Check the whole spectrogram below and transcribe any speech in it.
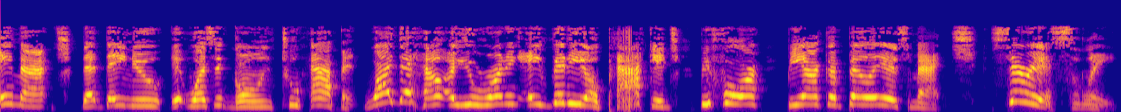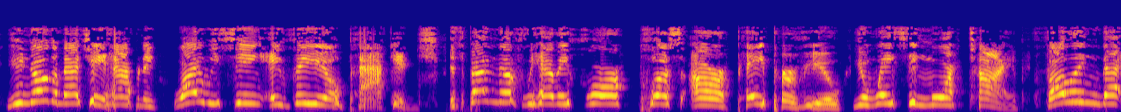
a match that they knew it wasn't going to happen. Why the hell are you running a video package before Bianca Belair's match. Seriously. You know the match ain't happening. Why are we seeing a video package? It's bad enough we have a four plus hour pay per view. You're wasting more time. Following that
